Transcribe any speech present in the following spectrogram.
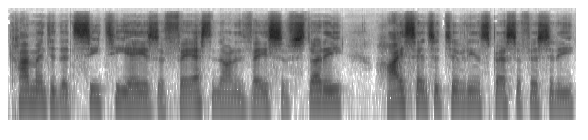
commented that CTA is a fast and non invasive study, high sensitivity and specificity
